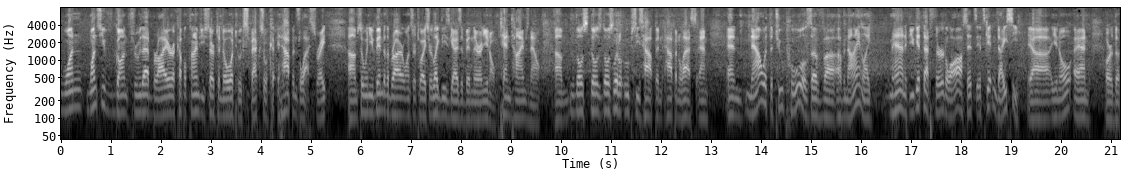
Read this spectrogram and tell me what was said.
one once you've gone through that Brier a couple times, you start to know what to expect, so it, happens less, right? Um, so when you've been to the Brier once or twice, or like these guys have been there, you know, ten times now, um, those those those little oopsies happen happen less, and and now with the two pools of uh, of nine, like man, if you get that third loss, it's it's getting dicey. Uh, you know, and or the,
